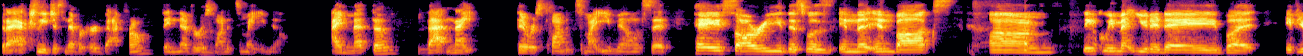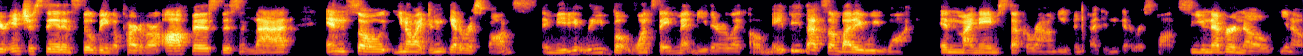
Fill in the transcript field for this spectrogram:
that I actually just never heard back from. They never mm. responded to my email. I met them that night. They responded to my email and said, Hey, sorry, this was in the inbox. Um, think we met you today, but if you're interested in still being a part of our office, this and that. And so, you know, I didn't get a response immediately, but once they met me, they were like, oh, maybe that's somebody we want and my name stuck around even if I didn't get a response. So you never know, you know,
